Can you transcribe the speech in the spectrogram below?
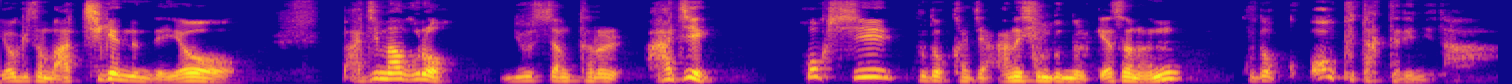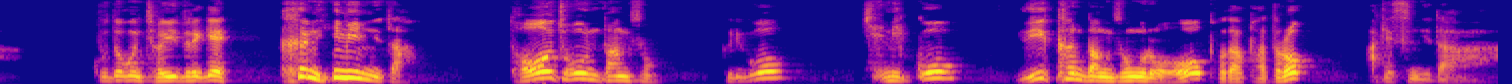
여기서 마치겠는데요. 마지막으로 뉴스 장터를 아직 혹시 구독하지 않으신 분들께서는 구독 꼭 부탁드립니다. 구독은 저희들에게 큰 힘입니다. 더 좋은 방송, 그리고 재밌고 유익한 방송으로 보답하도록 하겠습니다.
